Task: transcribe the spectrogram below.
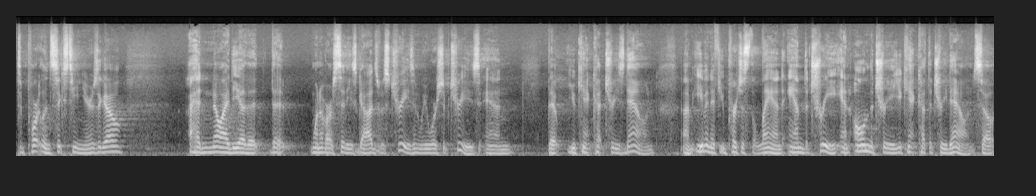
to Portland 16 years ago, I had no idea that, that one of our city's gods was trees, and we worship trees, and that you can't cut trees down. Um, even if you purchase the land and the tree and own the tree, you can't cut the tree down. So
